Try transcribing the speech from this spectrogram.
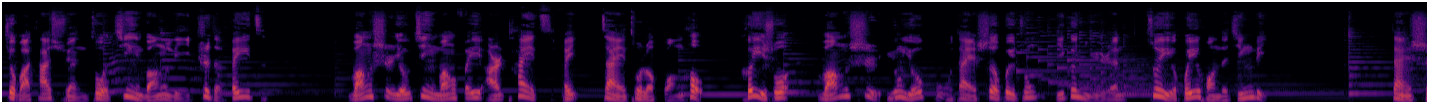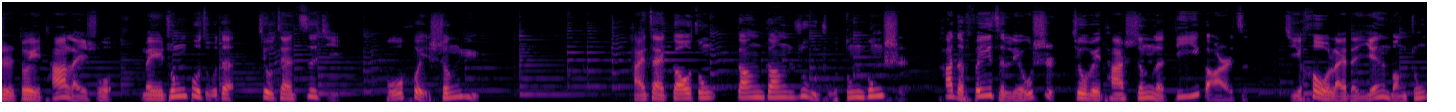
就把她选做晋王李治的妃子。王氏由晋王妃而太子妃，再做了皇后。可以说，王氏拥有古代社会中一个女人最辉煌的经历。但是对她来说，美中不足的就在自己不会生育。还在高宗刚刚入主东宫时。他的妃子刘氏就为他生了第一个儿子，即后来的燕王忠。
